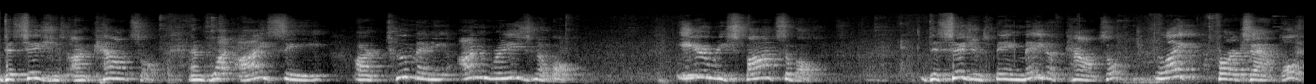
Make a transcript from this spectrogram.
decisions on council. And what I see are too many unreasonable, irresponsible decisions being made of council, like, for example,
